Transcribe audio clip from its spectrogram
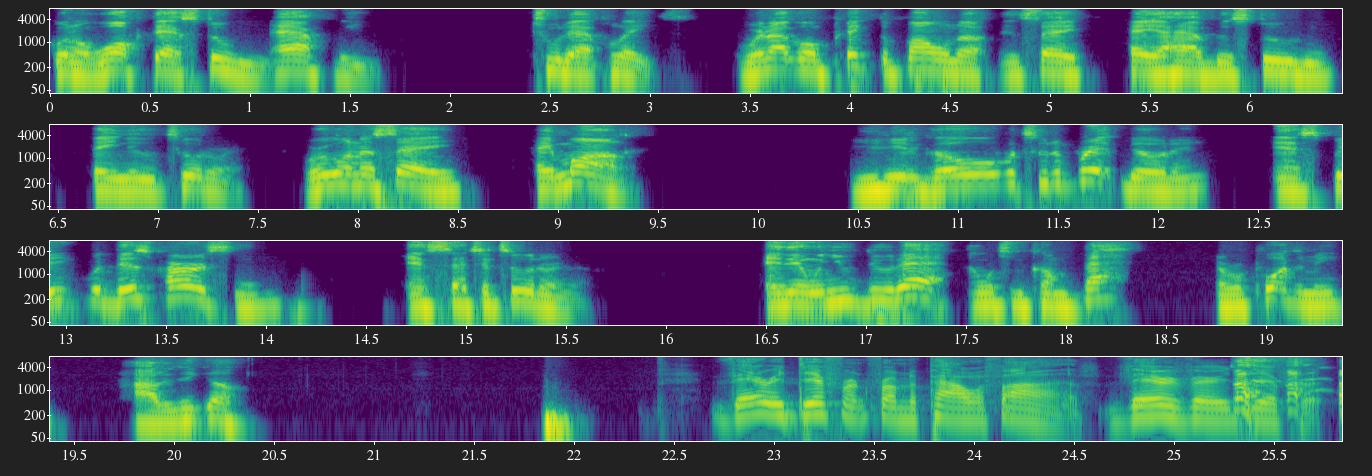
going to walk that student athlete to that place. We're not going to pick the phone up and say, hey, I have this student, they need tutoring. We're going to say, hey, Marlynn, you need to go over to the Britt building and speak with this person and set your tutoring up. And then when you do that, I want you to come back and report to me, how did it go? Very different from the Power Five. Very, very different.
